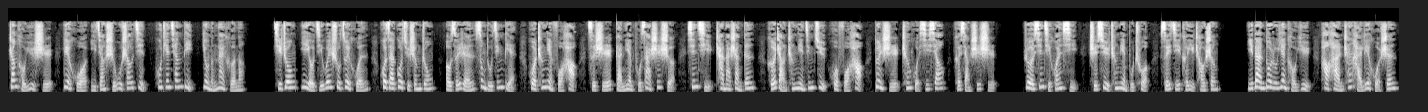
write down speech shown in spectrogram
张口欲食，烈火已将食物烧尽，呼天抢地，又能奈何呢？其中亦有极微数罪魂，或在过去生中偶随人诵读经典，或称念佛号，此时感念菩萨施舍，心起刹那善根。合掌称念经句或佛号，顿时嗔火熄消，可享施食。若心起欢喜，持续称念不辍，随即可以超生。一旦堕入咽口狱，浩瀚嗔海烈火深，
